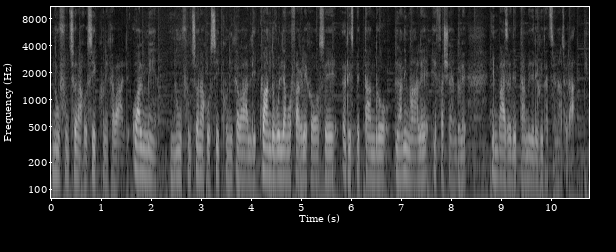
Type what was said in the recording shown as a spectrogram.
non funziona così con i cavalli, o almeno non funziona così con i cavalli quando vogliamo fare le cose rispettando l'animale e facendole in base ai dettami dell'equitazione naturale.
